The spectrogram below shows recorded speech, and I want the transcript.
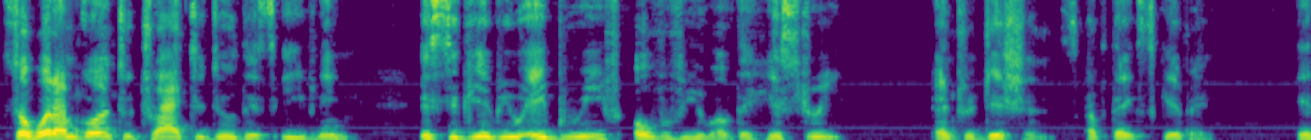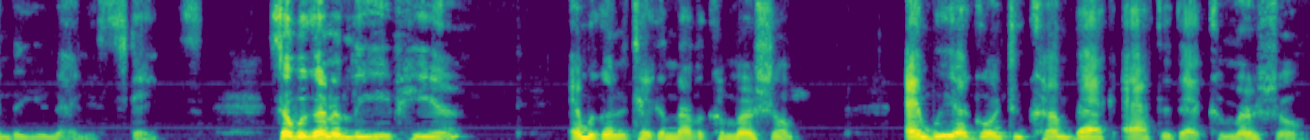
So, what I'm going to try to do this evening is to give you a brief overview of the history and traditions of Thanksgiving in the United States. So, we're going to leave here and we're going to take another commercial. And we are going to come back after that commercial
